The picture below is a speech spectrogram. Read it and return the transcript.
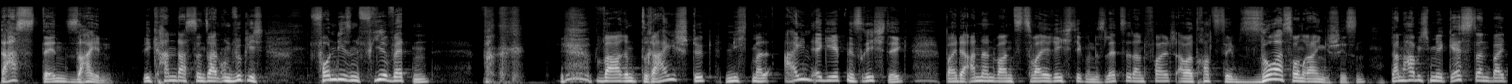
das denn sein? Wie kann das denn sein? Und wirklich, von diesen vier Wetten waren drei Stück nicht mal ein Ergebnis richtig. Bei der anderen waren es zwei richtig und das letzte dann falsch, aber trotzdem sowas von reingeschissen. Dann habe ich mir gestern bei,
